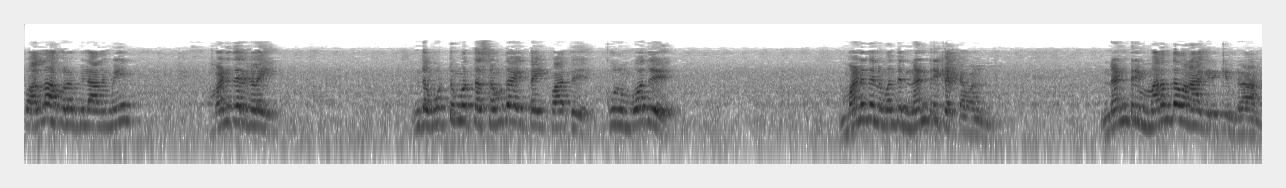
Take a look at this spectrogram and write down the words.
இப்போ அல்லாஹ் ரபில் மனிதர்களை இந்த ஒட்டுமொத்த சமுதாயத்தை பார்த்து கூறும்போது மனிதன் வந்து நன்றி கெட்டவன் நன்றி மறந்தவனாக இருக்கின்றான்.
